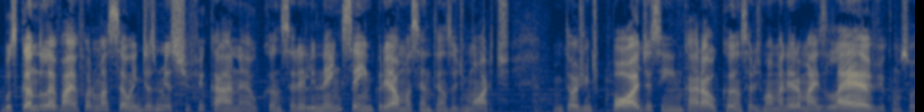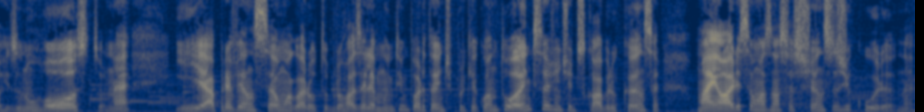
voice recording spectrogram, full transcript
buscando levar informação e desmistificar, né? O câncer, ele nem sempre é uma sentença de morte. Então a gente pode, sim, encarar o câncer de uma maneira mais leve, com um sorriso no rosto, né? E a prevenção, agora o outubro rosa, ele é muito importante porque quanto antes a gente descobre o câncer, maiores são as nossas chances de cura, né?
